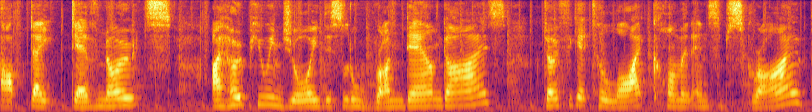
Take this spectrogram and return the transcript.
update dev notes. I hope you enjoyed this little rundown guys. Don't forget to like, comment and subscribe.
